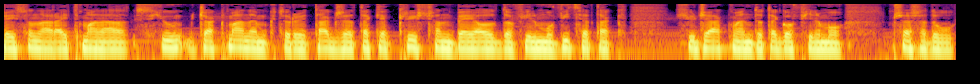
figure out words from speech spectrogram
Jasona Reitmana z Hugh Jackmanem, który także, tak jak Christian Bale do filmu Wice, tak Hugh Jackman do tego filmu przeszedł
